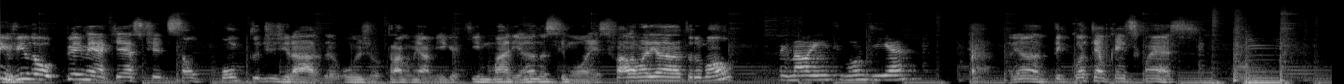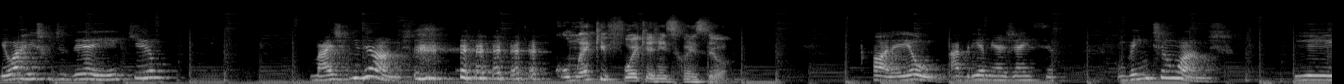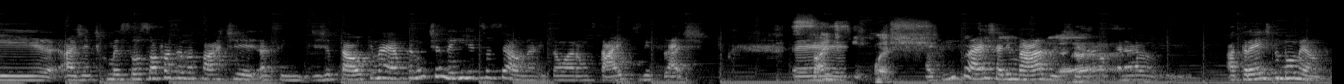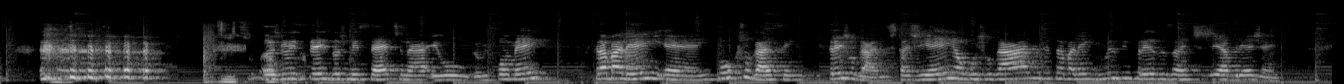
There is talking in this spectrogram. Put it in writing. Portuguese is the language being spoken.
Bem-vindo ao PMEcast edição Ponto de Girada. Hoje eu trago minha amiga aqui, Mariana Simões. Fala, Mariana, tudo bom? Oi, Maurício, bom dia. Mariana, tem quanto tempo que a gente se conhece? Eu arrisco dizer aí que mais de 15 anos. Como é que foi que a gente se conheceu? Olha, eu abri a minha agência com 21 anos. E a gente começou só fazendo a parte assim digital, que na época não tinha nem rede social, né? Então eram sites em flash. Sites é, em flash. Sites em flash, animados. É. Era, era a trend do momento. Isso 2006, 2007, né? Eu, eu me formei, trabalhei é, em poucos lugares, assim, em três lugares. Estagiei em alguns lugares e trabalhei em duas empresas antes de abrir a agência.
